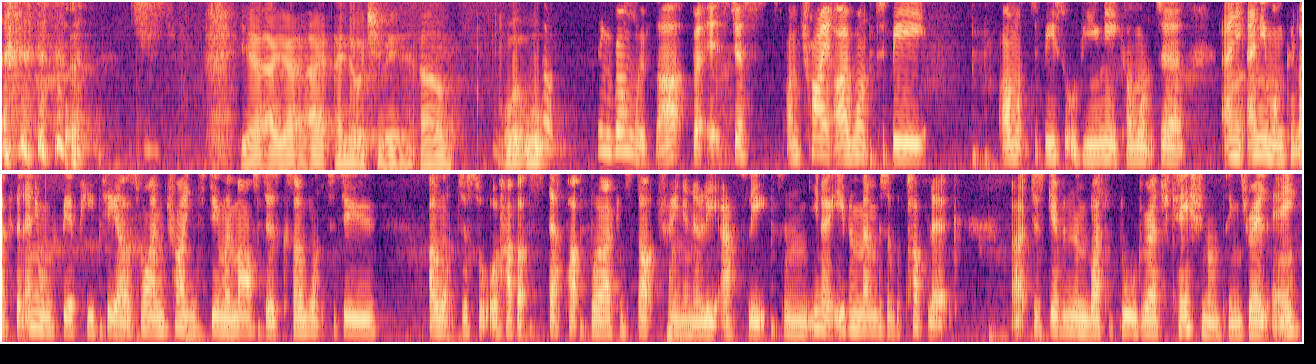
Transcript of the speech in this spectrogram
yeah, yeah, I, I know what you mean. Um, what, what... Nothing wrong with that, but it's just I'm trying. I want to be, I want to be sort of unique. I want to. Any anyone could, like I said, anyone could be a PT. That's why I'm trying to do my masters because I want to do. I want to sort of have that step up where I can start training elite athletes and you know even members of the public, uh, just giving them like a broader education on things really.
